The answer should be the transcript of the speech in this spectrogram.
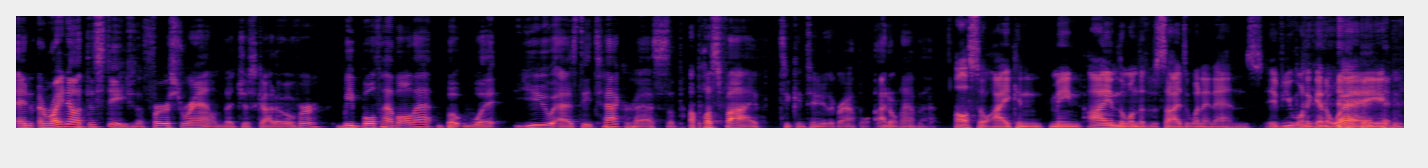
And, and right now at this stage, the first round that just got over, we both have all that. But what you, as the attacker, has is a, a plus five to continue the grapple. I don't have that. Also, I can mean I am the one that decides when it ends. If you want to get away,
